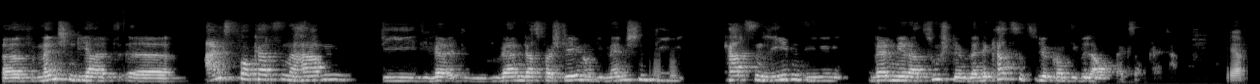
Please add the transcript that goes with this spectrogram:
Äh, für Menschen, die halt äh, Angst vor Katzen haben, die, die, die werden das verstehen und die Menschen, die Katzen lieben, die werden mir da zustimmen. Wenn eine Katze zu dir kommt, die will Aufmerksamkeit haben. Ja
